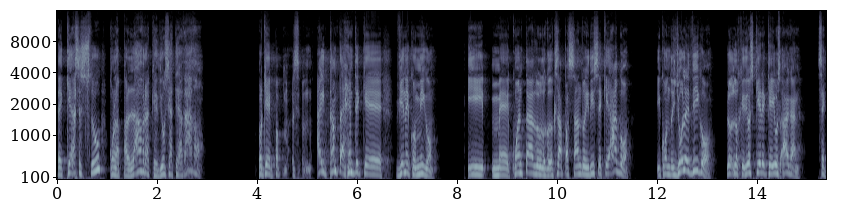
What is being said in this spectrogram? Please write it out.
de qué haces tú con la palabra que Dios ya te ha dado. Porque hay tanta gente que viene conmigo y me cuenta lo, que está pasando y dice, ¿qué hago? Y cuando yo le digo lo, que Dios quiere que ellos hagan, se,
